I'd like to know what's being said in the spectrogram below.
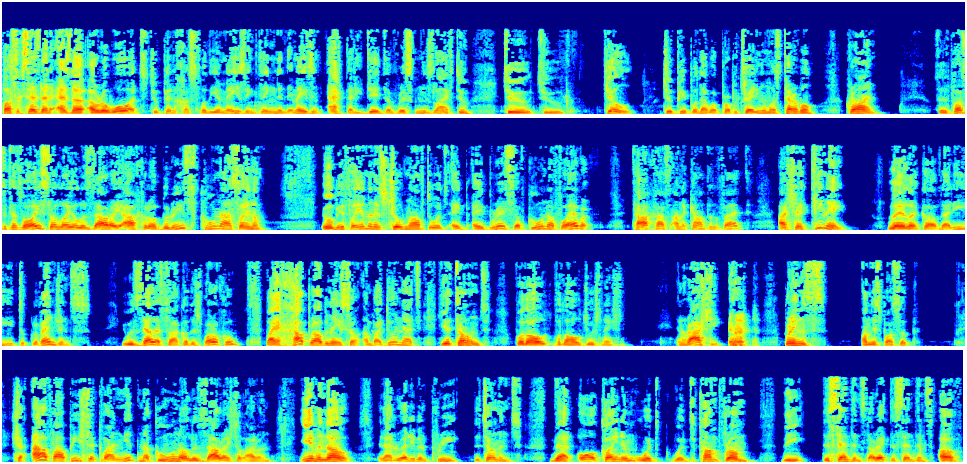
Pasuk says that as a, a, reward to Pinchas for the amazing thing, the amazing act that he did of risking his life to, to, to kill two people that were perpetrating the most terrible crime. So the pasuk says, It will be for him and his children afterwards a, a bris of kuna forever. Tachas on account of the fact, ashekine leilekov, that he took revengeance. He was zealous for HaKadosh Baruch Hu, by chapra b'neisa, and by doing that, he atoned for the whole, for the whole Jewish nation. And Rashi brings on this pasuk, even though it had already been predetermined that all Koinim would, would come from the descendants, direct descendants of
